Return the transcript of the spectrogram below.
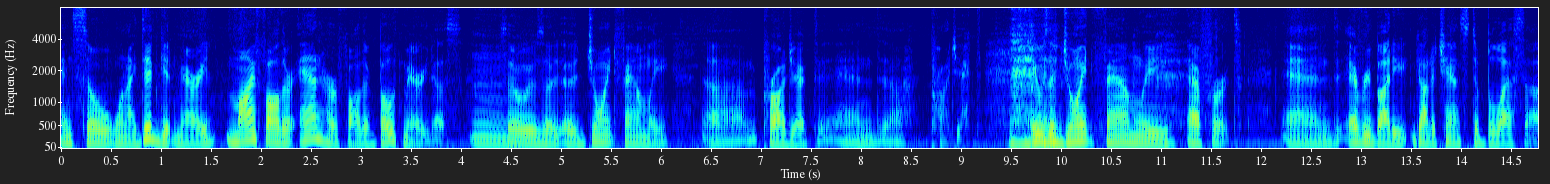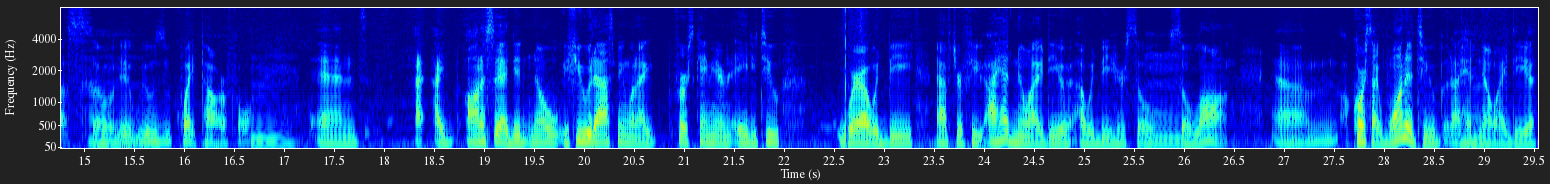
And so when I did get married, my father and her father both married us. So it was a, a joint family um, project and uh, project. It was a joint family effort, and everybody got a chance to bless us. So it, it was quite powerful. And I, I honestly I didn't know if you would ask me when I first came here in '82 where I would be after a few. I had no idea I would be here so so long. Um, of course, I wanted to, but I had no idea,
